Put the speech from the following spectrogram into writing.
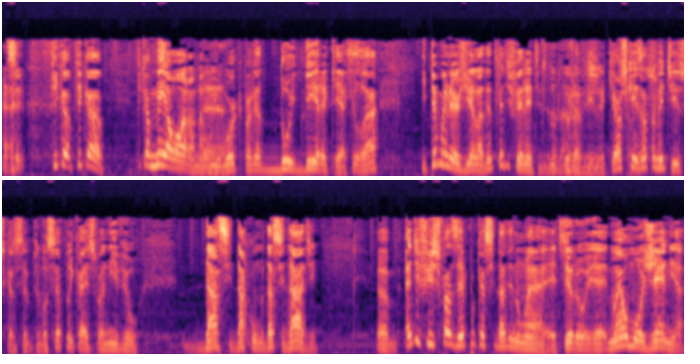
Fica, fica, fica meia hora na É. WeWork pra ver a doideira que é aquilo lá. E tem uma energia lá dentro que é diferente de tudo que eu já vi, né? Que eu acho que é exatamente isso, cara. Se você aplicar isso a nível da, da, da cidade, ah, é difícil fazer porque a cidade não é hetero, é- não é homogênea.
